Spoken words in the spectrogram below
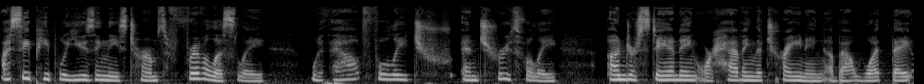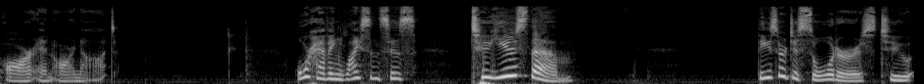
I see people using these terms frivolously without fully tr- and truthfully understanding or having the training about what they are and are not, or having licenses to use them. These are disorders to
